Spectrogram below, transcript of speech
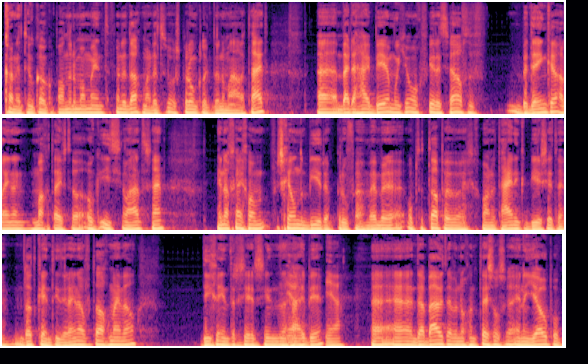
Kan natuurlijk ook op andere momenten van de dag. Maar dat is oorspronkelijk de normale tijd. Eh, bij de high beer moet je ongeveer hetzelfde bedenken. Alleen dan mag het eventueel ook iets later zijn. En dan ga je gewoon verschillende bieren proeven. We hebben op de tap hebben we gewoon het Heineken bier zitten. Dat kent iedereen over het algemeen wel. Die geïnteresseerd is in de Ja, beer. Ja. Eh, eh, daarbuiten hebben we nog een Tessels en een Joop op,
